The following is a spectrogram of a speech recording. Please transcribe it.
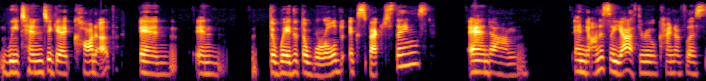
we tend to get caught up in in the way that the world expects things. And um and honestly yeah through kind of this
